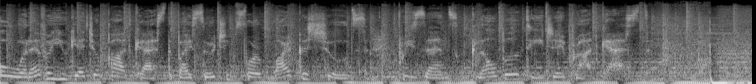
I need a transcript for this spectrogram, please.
or wherever you get your podcast by searching for Markus Schulz presents Global DJ Broadcast.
